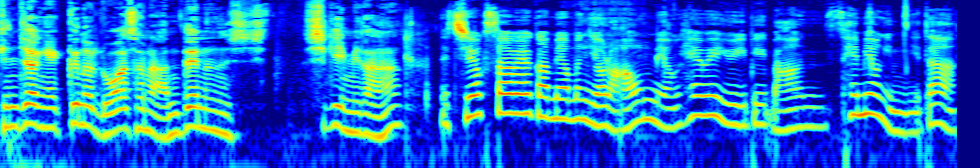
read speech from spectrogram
긴장의 끈을 놓아서는 안 되는 시기입니다. 네, 지역사회 감염은 19명, 해외 유입이 43명입니다.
